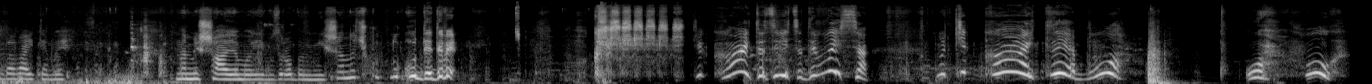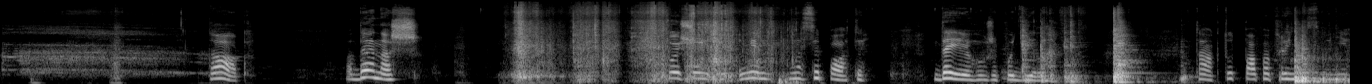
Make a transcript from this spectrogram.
Давайте ми намішаємо їм, зробимо мішаночку. Ну куди? Диви. Тікайте звідси, дивися. Ну тікайте, бо. О, фух. Так. А де наш той, що ним насипати? Де я його вже поділа? Так, тут папа приніс мені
